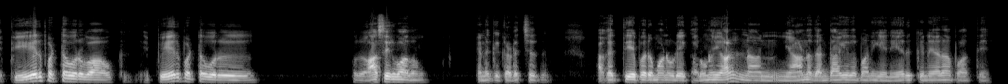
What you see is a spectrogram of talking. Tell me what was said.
எப்பேற்பட்ட ஒரு வாவுக்கு எப்பேற்பட்ட ஒரு ஒரு ஆசீர்வாதம் எனக்கு கிடைச்சது. அகத்திய பெருமானுடைய கருணையால் நான் ஞான தண்டாயுதபாணியை நேருக்கு நேராக பார்த்தேன்.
